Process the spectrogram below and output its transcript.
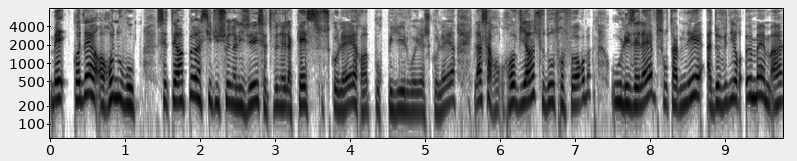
mais connaît un renouveau. C'était un peu institutionnalisé, ça devenait la caisse scolaire hein, pour payer le voyage scolaire. Là, ça revient sous d'autres formes où les élèves sont amenés à devenir eux-mêmes hein,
